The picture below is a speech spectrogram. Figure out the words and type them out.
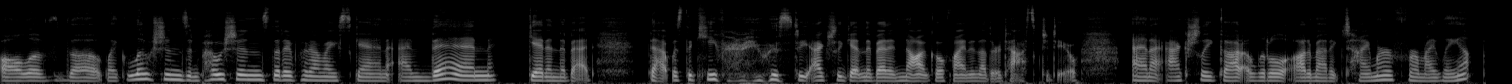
all of the like lotions and potions that I put on my skin, and then get in the bed. That was the key for me was to actually get in the bed and not go find another task to do. And I actually got a little automatic timer for my lamp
